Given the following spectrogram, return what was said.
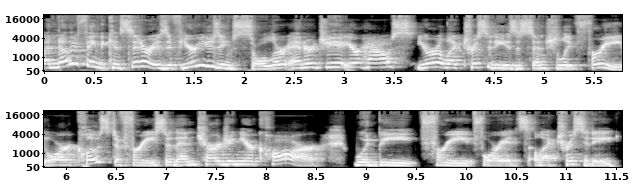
Another thing to consider is if you're using solar energy at your house, your electricity is essentially free or close to free. So then charging your car would be free for its electricity.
